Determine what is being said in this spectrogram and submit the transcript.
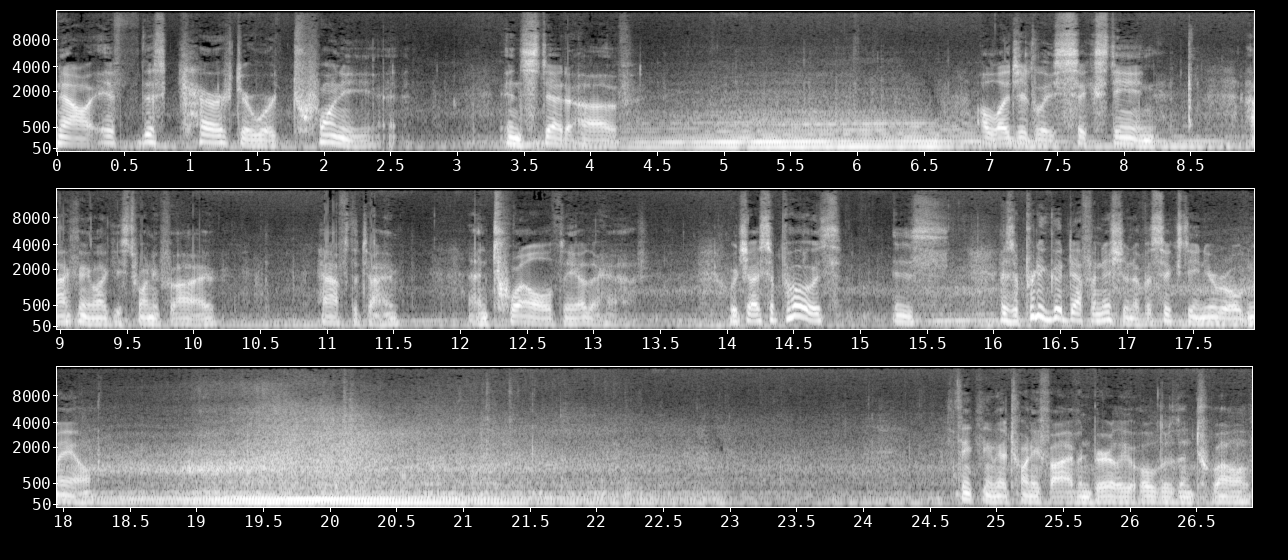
Now, if this character were 20 instead of allegedly 16 acting like he's 25 half the time and 12 the other half which i suppose is is a pretty good definition of a 16 year old male thinking they're 25 and barely older than 12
